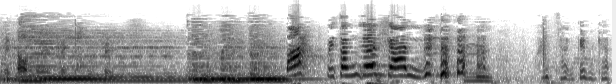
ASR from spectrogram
ไม่ต้องเลย ไม่ต้องเลย ไปะไปจังเกิลกัน ไปจังเกิลกัน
